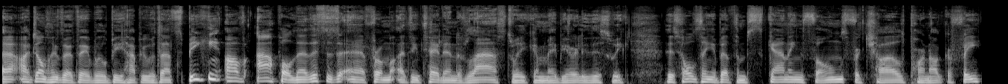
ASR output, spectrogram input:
Uh, I don't think that they will be happy with that. Speaking of Apple, now this is uh, from I think tail end of last week and maybe early this week. This whole thing about them scanning phones for child pornography.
